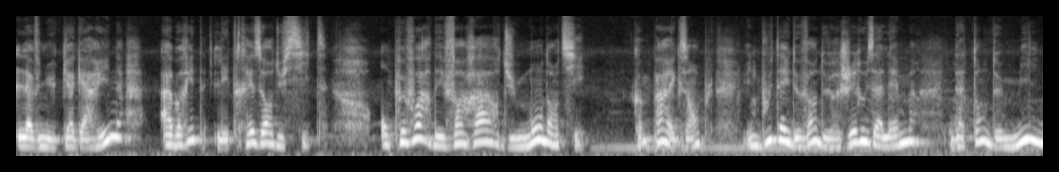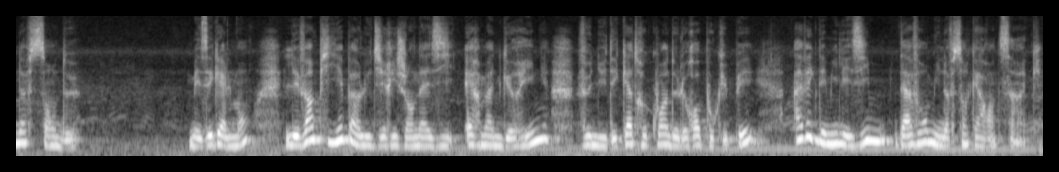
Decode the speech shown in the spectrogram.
L'avenue Gagarine abrite les trésors du site. On peut voir des vins rares du monde entier, comme par exemple une bouteille de vin de Jérusalem datant de 1902 mais également les vins pillés par le dirigeant nazi Hermann Göring, venu des quatre coins de l'Europe occupée, avec des millésimes d'avant 1945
